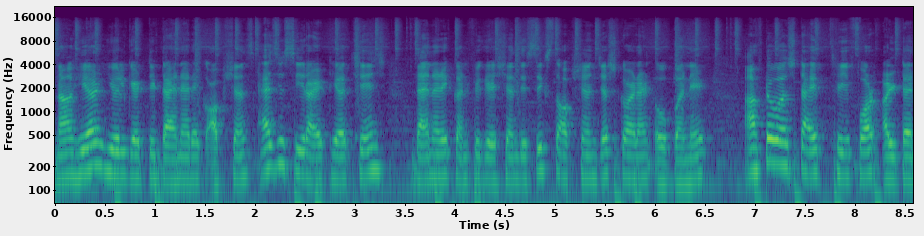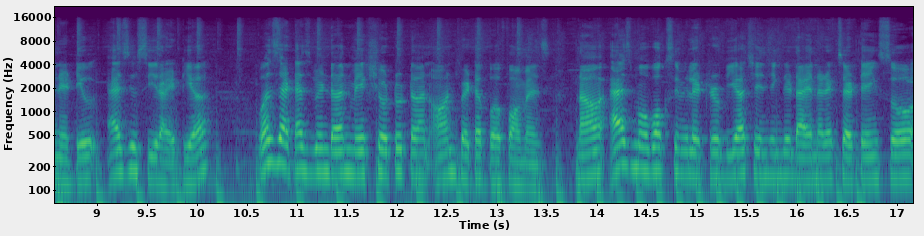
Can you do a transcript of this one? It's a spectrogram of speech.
Now here you will get the dynamic options as you see right here change dynamic configuration the sixth option just go ahead and open it afterwards type 3 for alternative as you see right here once that has been done, make sure to turn on better performance. Now as Mobox Simulator, we are changing the dynamic settings. So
